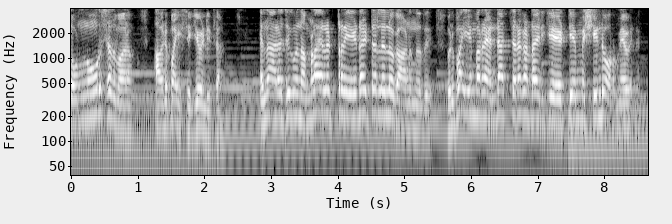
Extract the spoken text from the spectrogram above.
തൊണ്ണൂറ് ശതമാനം അവന് പൈസയ്ക്ക് വേണ്ടിയിട്ടാണ് എന്ന് ആലോചിക്കുമ്പോൾ നമ്മൾ അയാളെ ട്രേഡ് ആയിട്ടല്ലല്ലോ കാണുന്നത്. ഒരു പയ്യൻ പറഞ്ഞ എന്റെ അച്ഛനെ കണ്ടായിരിക്കും എ ടി എം മെഷീന്റെ ഓർമ്മയെ വരും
